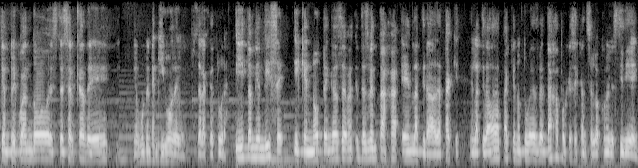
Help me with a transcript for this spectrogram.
siempre y cuando esté cerca de un enemigo de, pues, de la criatura. Y también dice y que no tengas de- desventaja en la tirada de ataque. En la tirada de ataque no tuve desventaja porque se canceló con el STDA.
